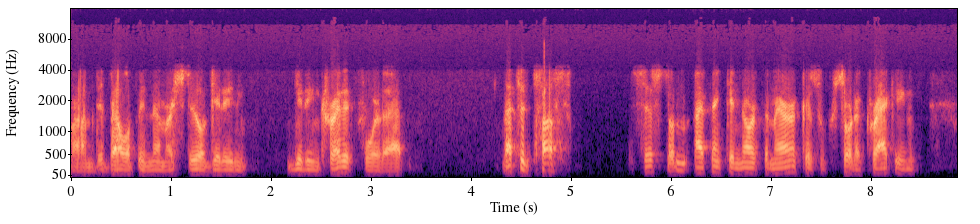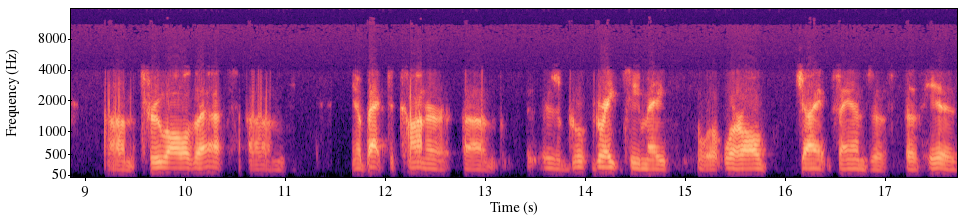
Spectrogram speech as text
um, developing them are still getting getting credit for that. That's a tough system. I think in North America is sort of cracking um, through all of that. Um, you know, back to Connor, um, is great teammate. We're, we're, all giant fans of, of his.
